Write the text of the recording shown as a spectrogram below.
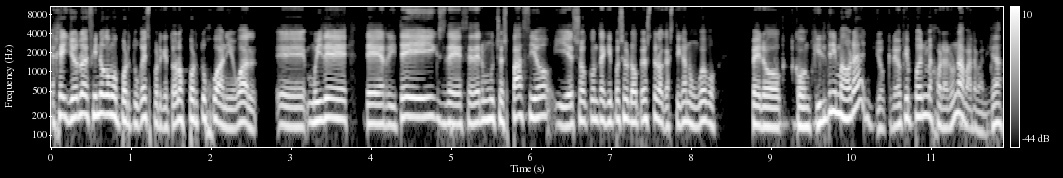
Es que yo lo defino como portugués, porque todos los portu juegan igual. Eh, muy de, de retakes, de ceder mucho espacio, y eso contra equipos europeos te lo castigan un huevo. Pero con Kill Dream ahora, yo creo que pueden mejorar una barbaridad.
